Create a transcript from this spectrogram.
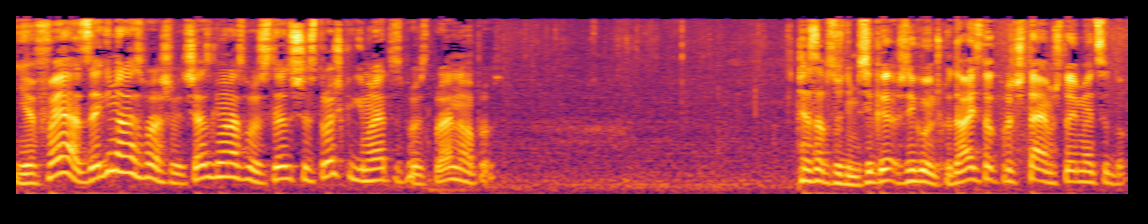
Ефе, а за Гимара спрашивает. Сейчас Гимара спрашивает. Следующая строчка Гимара это спросит. Правильный вопрос. Сейчас обсудим. Сек- Секундочку. Давайте только прочитаем, что имеется в виду.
